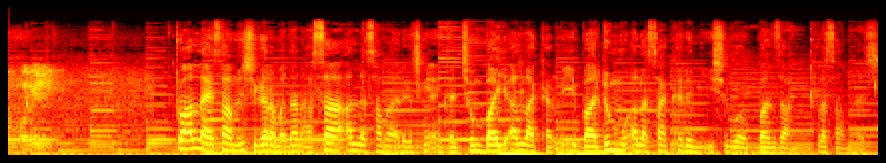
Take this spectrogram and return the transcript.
accordingly. to Allah ya sa mun shiga ramadan a sa Allah sa mana daga cikin yantaccen bayi Allah karɓi ibadunmu Allah sa kada mu yi ishirwa banza. Allah sa mu dace.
